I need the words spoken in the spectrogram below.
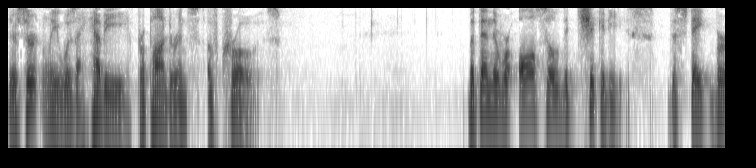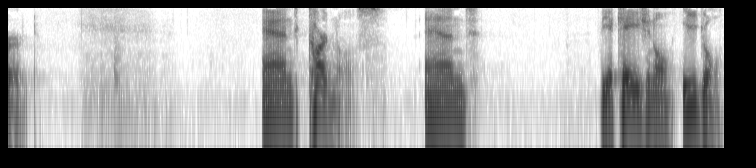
there certainly was a heavy preponderance of crows. But then there were also the chickadees, the state bird, and cardinals, and the occasional eagle,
